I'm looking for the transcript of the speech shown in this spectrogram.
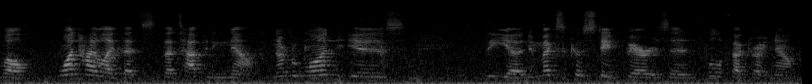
well, one highlight that's, that's happening now. Number one is the uh, New Mexico State Fair is in full effect right now.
